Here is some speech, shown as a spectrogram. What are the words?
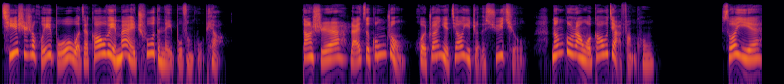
其实是回补我在高位卖出的那部分股票。当时来自公众或专业交易者的需求，能够让我高价放空。所以，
